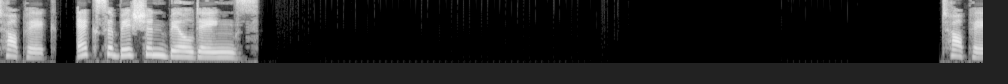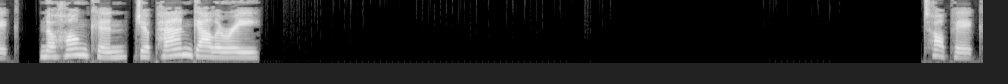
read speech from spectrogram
Topic: Exhibition buildings. Topic: Nihonkan Japan Gallery. Topic:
